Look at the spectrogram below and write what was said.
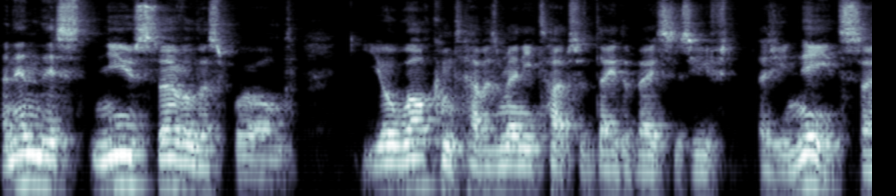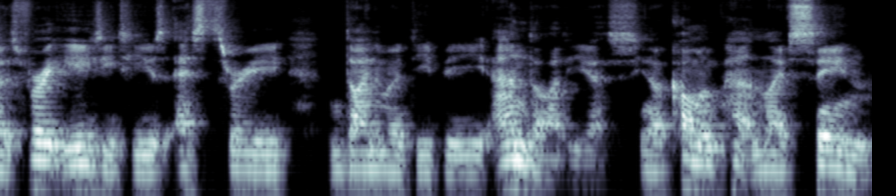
And in this new serverless world, you're welcome to have as many types of databases you, as you need. So it's very easy to use S3, and DynamoDB, and RDS. You know, a common pattern I've seen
